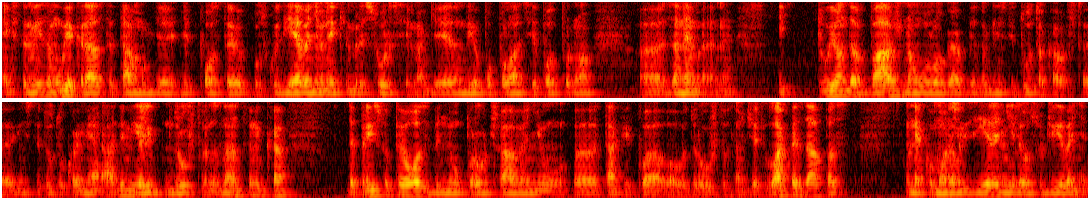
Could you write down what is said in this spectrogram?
Ekstremizam uvijek raste tamo gdje, gdje postoje uskudijevanje u nekim resursima, gdje je jedan dio populacije potpuno zanemarane tu je onda važna uloga jednog instituta kao što je institut u kojem ja radim ili društveno znanstvenika da pristupe ozbiljno u proučavanju uh, takvih pojava u društvu. Znači, lako je zapast u neko moraliziranje ili osuđivanje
